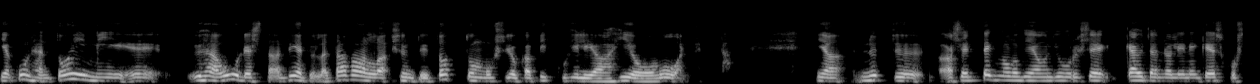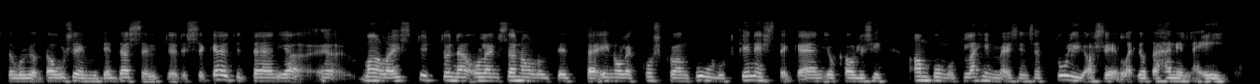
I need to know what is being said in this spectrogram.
Ja kun hän toimii e, yhä uudestaan tietyllä tavalla, syntyy tottumus, joka pikkuhiljaa hioo luonnetta. Ja nyt aseteknologia on juuri se käytännöllinen keskustelu, jota useimmiten tässä yhteydessä käytetään. Ja maalaistyttönä olen sanonut, että en ole koskaan kuullut kenestäkään, joka olisi ampunut lähimmäisensä tuliaseella, jota hänellä ei ole.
